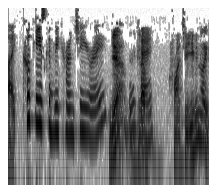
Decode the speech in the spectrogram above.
Like cookies could be crunchy, right? Yeah. Okay. Crunchy, even like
